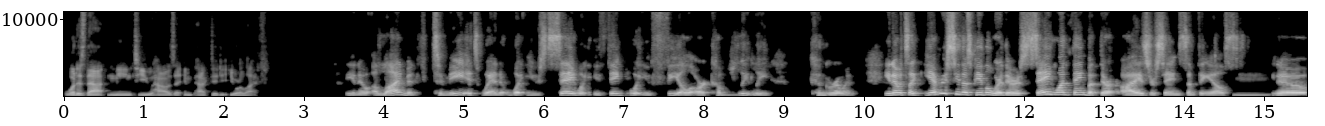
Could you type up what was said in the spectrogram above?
What does that mean to you? How has that impacted your life? You know, alignment to me, it's when what you say, what you think, what you feel are mm. completely congruent. You know, it's like you ever see those people where they're saying one thing, but their eyes are saying something else. Mm. You know,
